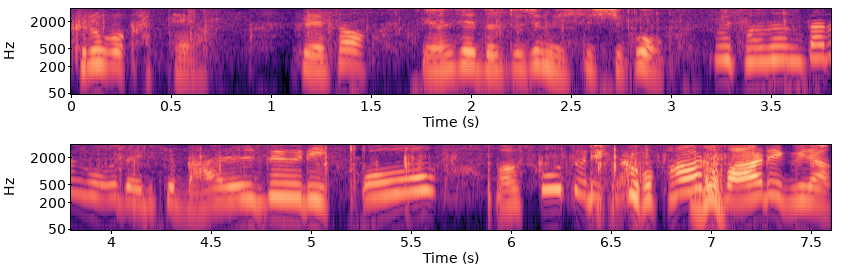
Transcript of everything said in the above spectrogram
그런 것 같아요. 그래서 연세들도 좀 있으시고 그리고 저는 다른 것보다 이렇게 말들 있고 막 소들 있고 바로 말이 그냥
